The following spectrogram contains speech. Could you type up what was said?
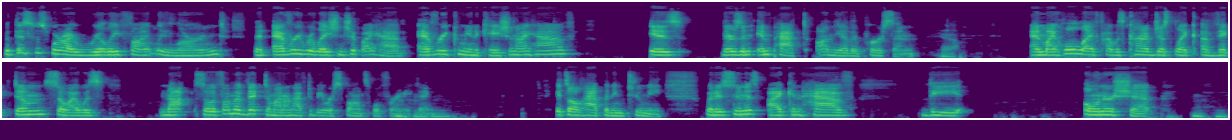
but this is where I really finally learned that every relationship I have, every communication I have, is there's an impact on the other person. Yeah. And my whole life, I was kind of just like a victim. So I was not, so if I'm a victim, I don't have to be responsible for anything Mhm. it's all happening to me. But as soon as I can have the ownership, Mhm.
